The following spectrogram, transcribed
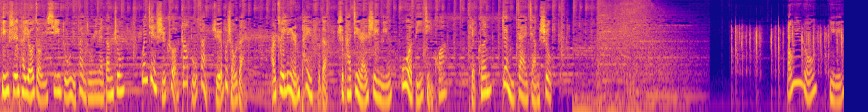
平时他游走于吸毒与贩毒人员当中。关键时刻抓毒贩绝不手软，而最令人佩服的是，他竟然是一名卧底警花。铁坤正在讲述。王云荣，女，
